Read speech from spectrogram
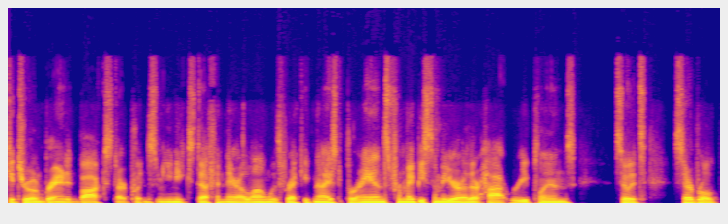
get your own branded box, start putting some unique stuff in there along with recognized brands for maybe some of your other hot replens. So it's several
